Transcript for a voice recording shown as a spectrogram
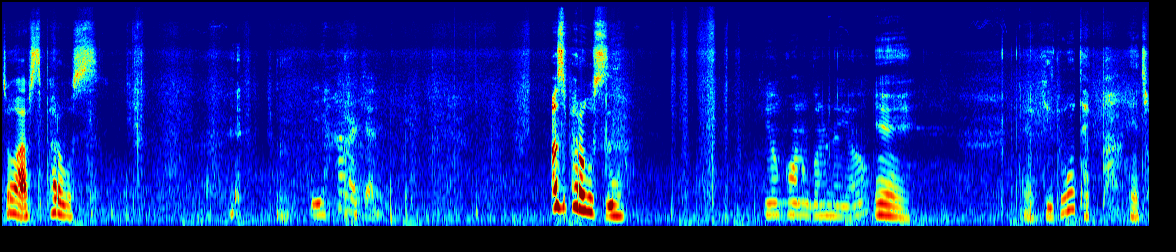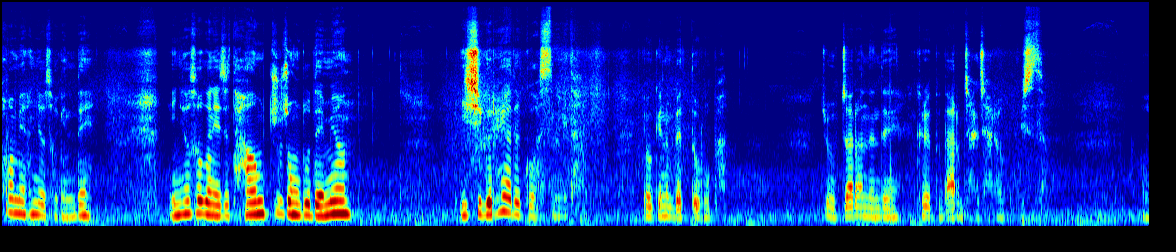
저 아스파라거스 이 하나짜리. 아스파라거스 이거 거는 거는요? 예. 여기도 대파. 예, 처음에 한 녀석인데 이 녀석은 이제 다음 주 정도 되면 이식을 해야 될 것 같습니다. 여기는 맷도로바. 좀 자랐는데 그래도 나름 잘 자라고 있어. 어,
